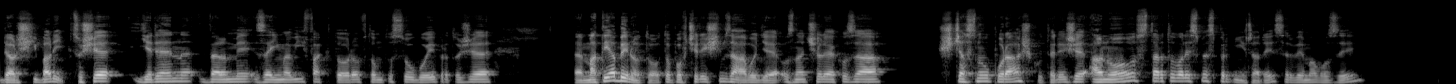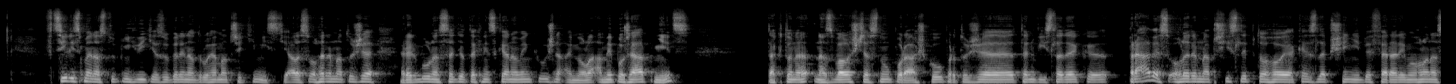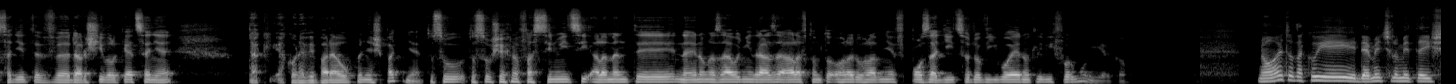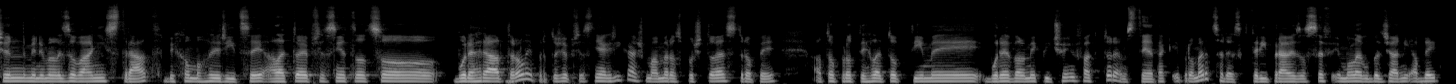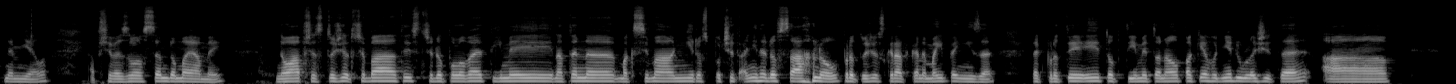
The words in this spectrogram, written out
další balík, což je jeden velmi zajímavý faktor v tomto souboji, protože eh, Mattia Binotto to po včerejším závodě označil jako za šťastnou porážku, tedy že ano, startovali jsme z první řady se dvěma vozy, v cíli jsme na stupních vítězů byli na druhém a třetím místě, ale s ohledem na to, že Red Bull nasadil technické novinky už na Imola a my pořád nic, tak to nazval šťastnou porážkou, protože ten výsledek právě s ohledem na příslip toho, jaké zlepšení by Ferrari mohlo nasadit v další velké ceně, tak jako nevypadá úplně špatně. To jsou, to jsou všechno fascinující elementy nejenom na závodní dráze, ale v tomto ohledu hlavně v pozadí, co do vývoje jednotlivých formulí, Jirko. No, je to takový damage limitation, minimalizování ztrát, bychom mohli říci, ale to je přesně to, co bude hrát roli, protože přesně jak říkáš, máme rozpočtové stropy a to pro tyhle top týmy bude velmi klíčovým faktorem. Stejně tak i pro Mercedes, který právě zase v Imole vůbec žádný update neměl a přivezl jsem do Miami. No a přestože třeba ty středopolové týmy na ten maximální rozpočet ani nedosáhnou, protože zkrátka nemají peníze, tak pro ty top týmy to naopak je hodně důležité a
